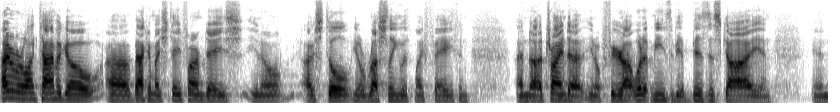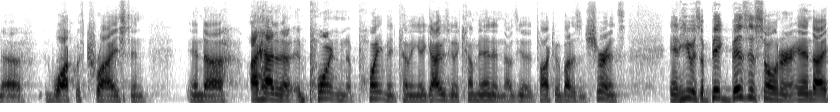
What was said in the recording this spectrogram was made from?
I remember a long time ago, uh, back in my State Farm days, you know, I was still, you know, wrestling with my faith and, and uh, trying to, you know, figure out what it means to be a business guy and, and, uh, and walk with Christ. And, and uh, I had an important appointment coming. A guy was going to come in, and I was going to talk to him about his insurance. And he was a big business owner. And I, I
